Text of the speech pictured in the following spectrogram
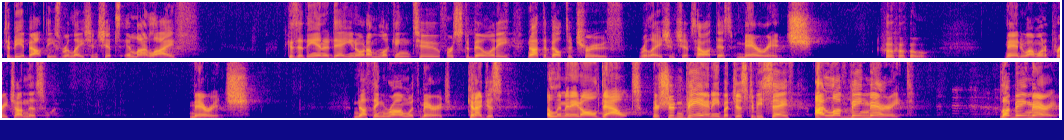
to be about these relationships in my life. Because at the end of the day, you know what I'm looking to for stability? Not the belt of truth, relationships. How about this? Marriage. Man, do I want to preach on this one. Marriage. Nothing wrong with marriage. Can I just eliminate all doubt? There shouldn't be any, but just to be safe, I love being married. love being married.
